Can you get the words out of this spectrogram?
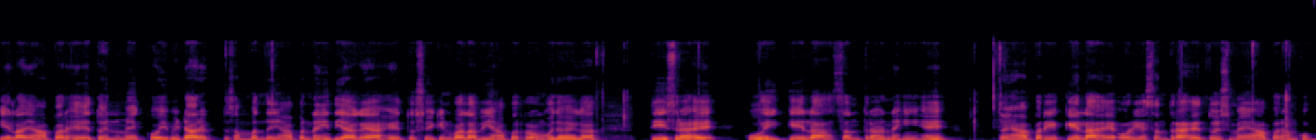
केला यहाँ पर है। तो इनमें कोई भी डायरेक्ट संबंध यहाँ पर नहीं दिया गया है। तो सेकंड वाला भी यहाँ पर रॉन्ग हो जाएगा। तीसरा है, कोई केला संतरा नहीं है। तो यहाँ पर ये केला है और ये संतरा है। तो इसमें यहाँ पर हमको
